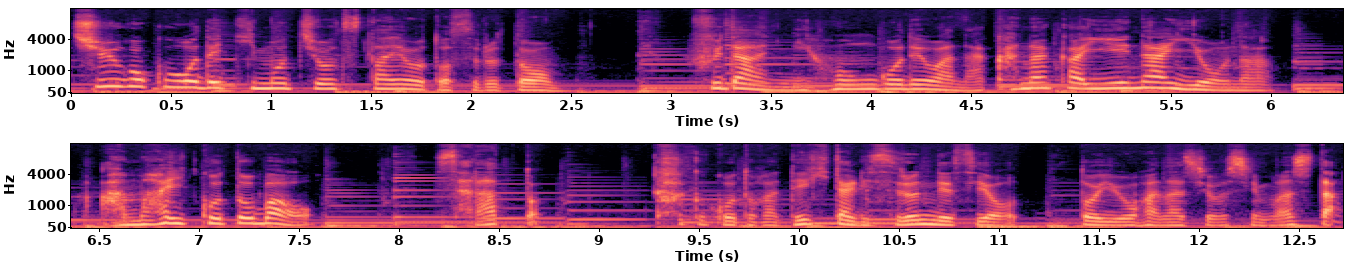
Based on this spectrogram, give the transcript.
中国語で気持ちを伝えようとすると普段日本語ではなかなか言えないような甘い言葉をさらっと書くことができたりするんですよというお話をしました。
